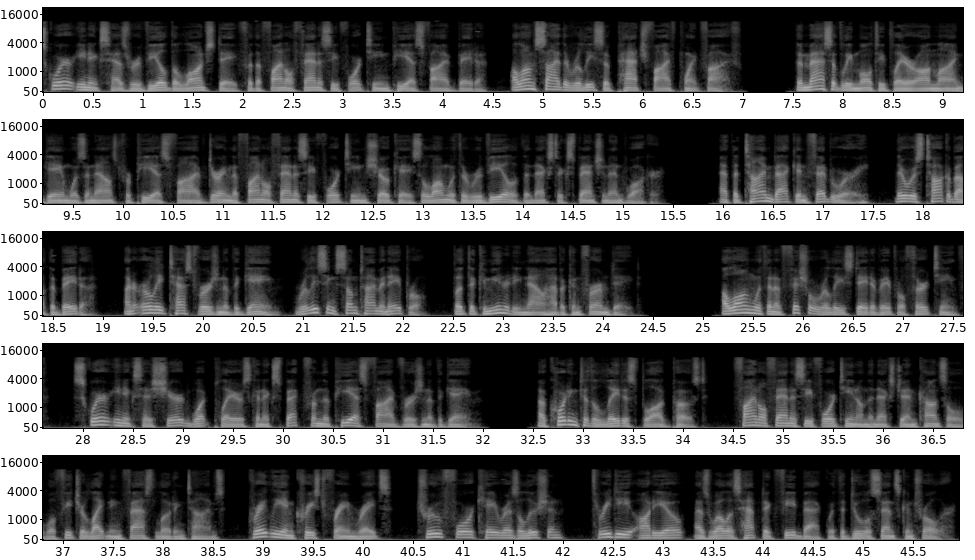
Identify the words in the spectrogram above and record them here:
Square Enix has revealed the launch date for the Final Fantasy XIV PS5 beta, alongside the release of patch 5.5. The massively multiplayer online game was announced for PS5 during the Final Fantasy XIV showcase along with the reveal of the next expansion Endwalker. At the time back in February, there was talk about the beta, an early test version of the game, releasing sometime in April, but the community now have a confirmed date. Along with an official release date of April 13th, Square Enix has shared what players can expect from the PS5 version of the game. According to the latest blog post, Final Fantasy XIV on the next gen console will feature lightning fast loading times, greatly increased frame rates, true 4K resolution, 3D audio, as well as haptic feedback with the DualSense controller.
